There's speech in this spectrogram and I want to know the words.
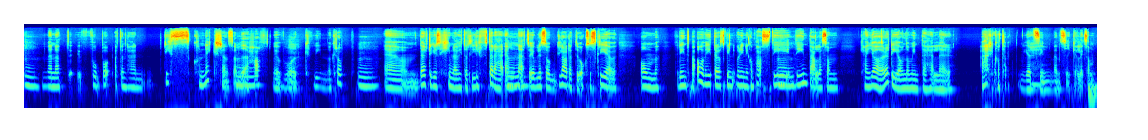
mm. men att få bort att den här disconnection som mm. vi har mm. haft med vår kvinnokropp Mm. Um, därför tycker jag det är så himla viktigt att lyfta det här ämnet mm. och jag blir så glad att du också skrev om för det är inte bara, åh oh, vi hittar oss vår inre kompass det mm. det är inte alla som kan göra det om de inte heller är i kontakt med sin menscykel. Liksom.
